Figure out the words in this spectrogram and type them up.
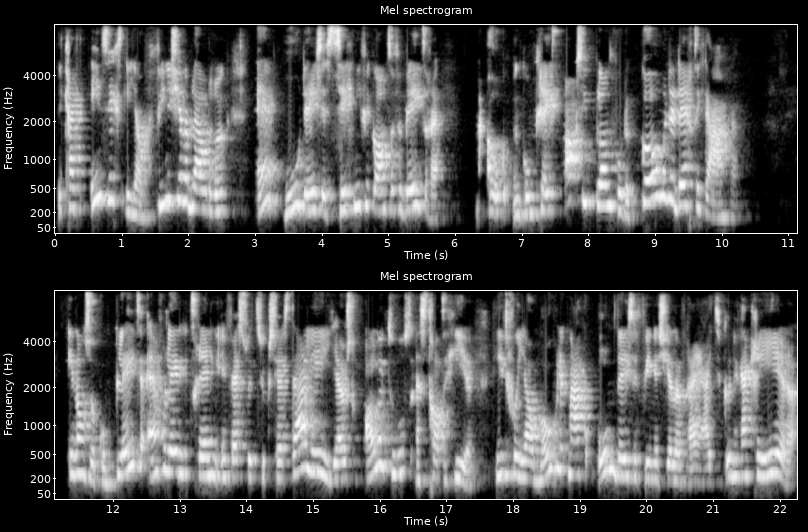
Je krijgt inzicht in jouw financiële blauwdruk en hoe deze significant te verbeteren, maar ook een concreet actieplan voor de komende 30 dagen. In onze complete en volledige training Invest with Succes, daar leer je juist alle tools en strategieën die het voor jou mogelijk maken om deze financiële vrijheid te kunnen gaan creëren.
